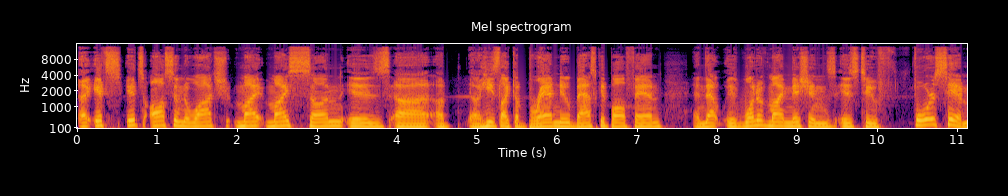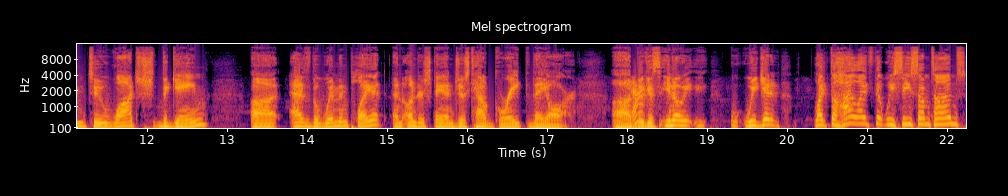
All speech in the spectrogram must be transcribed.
Uh, it's it's awesome to watch. My my son is uh, a uh, he's like a brand new basketball fan, and that is one of my missions is to force him to watch the game uh, as the women play it and understand just how great they are. Uh, Yeah. Because you know we get it like the highlights that we see sometimes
